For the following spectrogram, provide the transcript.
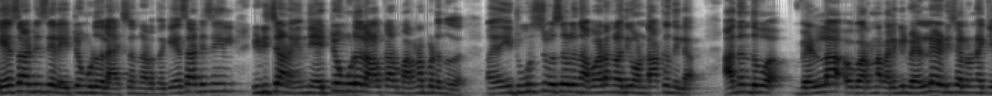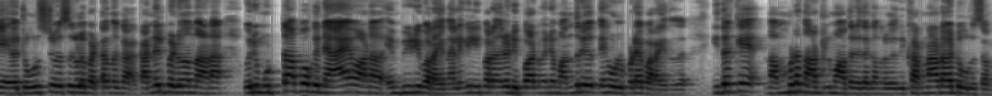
കെ എസ് ആർ ടി സിയിൽ ഏറ്റവും കൂടുതൽ ആക്സിഡന്റ് നടത്തുന്നത്? കെ എസ് ആർ ടി സിയിൽ ഇടിച്ചാണ്? ഇന്ന് ഏറ്റവും കൂടുതൽ ആൾക്കാർ മരണപ്പെടുന്നത്. ഈ ടൂറിസ്റ്റ് ബസ്സുകളിൽ നിന്ന് അപകടങ്ങൾ അധികം ഉണ്ടാക്കുന്നില്ല. അതെന്ത് വെള്ള വർണം അല്ലെങ്കിൽ വെള്ള അടിച്ചാലുണ്ടെങ്കിൽ ടൂറിസ്റ്റ് ബസ്സുകൾ പെട്ടെന്ന് കണ്ണിൽ പെടുമെന്നാണ് ഒരു മുട്ടാപ്പോക്ക് ന്യായമാണ് എം പി ഡി പറയുന്നത്. അല്ലെങ്കിൽ ഈ പറയുന്ന ഡിപ്പാർട്ട്മെന്റ് മന്ത്രി അദ്ദേഹം ഉൾപ്പെടെ പറയുന്നത്. ഇതൊക്കെ നമ്മുടെ നാട്ടിൽ മാത്രമേ ഇതൊക്കെ നടക്കുന്നത്. Karnataka tourism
